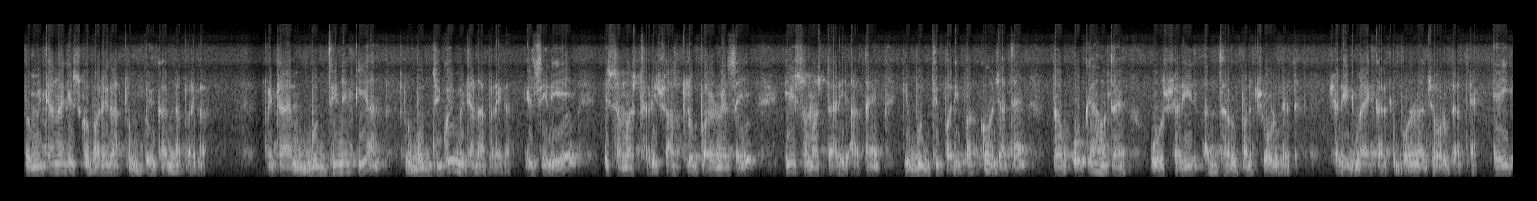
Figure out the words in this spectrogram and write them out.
तो मिटाना किसको पड़ेगा? तुमको ही करना पड़ेगा। मिटाया बुद्धि ने किया तो बुद्धि को ही मिटाना पड़ेगा। इसीलिए ये समझदारी शास्त्र पढ़ने से ये समझदारी आता है कि बुद्धि परिपक्व हो जाता है, तब वो क्या होता है? वो शरीर अध्यारोपण छोड़ देता है। शरीर में करके बोलना छोड़ देता है। यही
